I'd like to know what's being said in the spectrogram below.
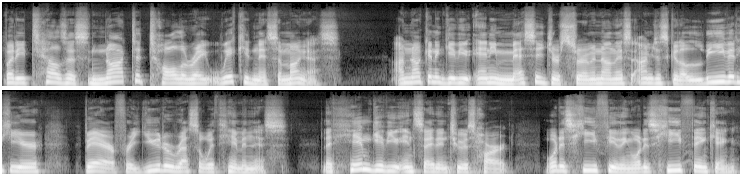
but he tells us not to tolerate wickedness among us. I'm not going to give you any message or sermon on this. I'm just going to leave it here bare for you to wrestle with him in this. Let Him give you insight into His heart. What is He feeling? What is He thinking?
